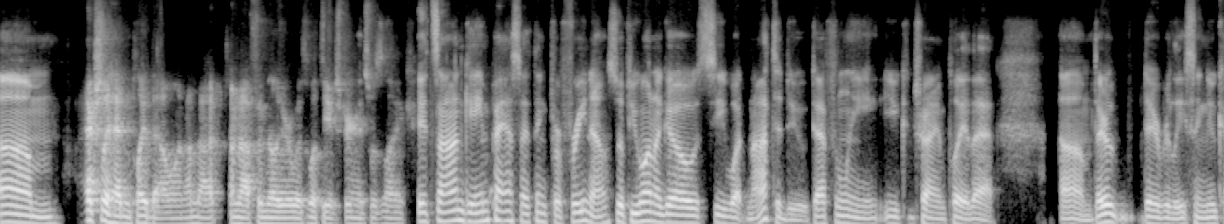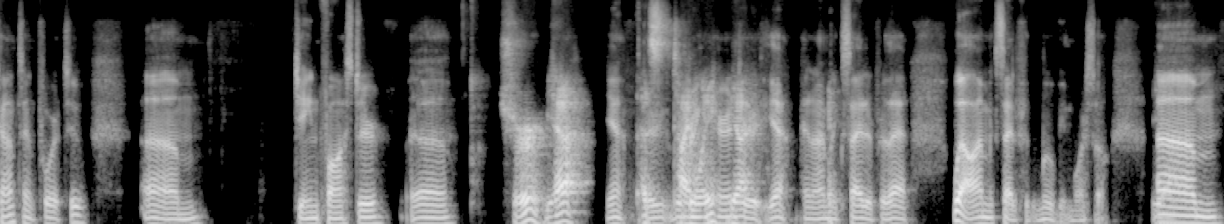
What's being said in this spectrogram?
um I actually hadn't played that one. I'm not I'm not familiar with what the experience was like. It's on Game Pass, I think, for free now. So if you want to go see what not to do, definitely you can try and play that. Um, they're they're releasing new content for it too. Um, Jane Foster. Uh, sure. Yeah. Yeah. That's they're, they're timely. Yeah. Yeah. And I'm excited for that. Well, I'm excited for the movie more so. Yeah. Um,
